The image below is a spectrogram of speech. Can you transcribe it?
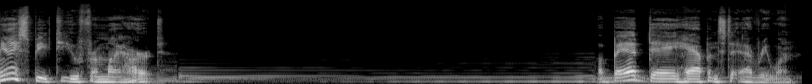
May I speak to you from my heart? A bad day happens to everyone,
